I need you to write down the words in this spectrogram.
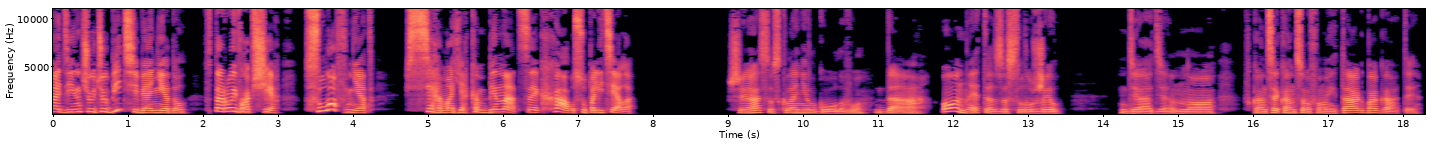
Один чуть убить себя не дал, второй вообще слов нет. Вся моя комбинация к хаосу полетела. Шиасу склонил голову. Да, он это заслужил. Дядя, но в конце концов, мы и так богаты.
